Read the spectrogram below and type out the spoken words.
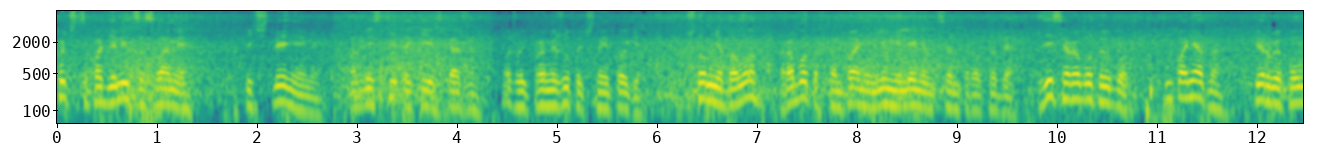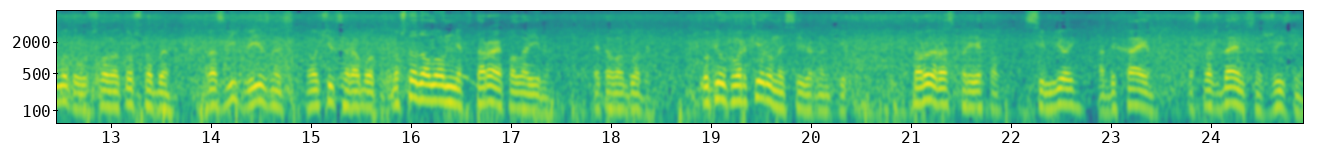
Хочется поделиться с вами впечатлениями, подвести такие, скажем, может быть, промежуточные итоги. Что мне дало работа в компании New Millennium Center LTD? Здесь я работаю год. Ну, понятно, первые полгода ушло на то, чтобы развить бизнес, научиться работать. Но что дало мне вторая половина этого года? Купил квартиру на Северном Кипре. Второй раз приехал с семьей, отдыхаем, наслаждаемся жизнью.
